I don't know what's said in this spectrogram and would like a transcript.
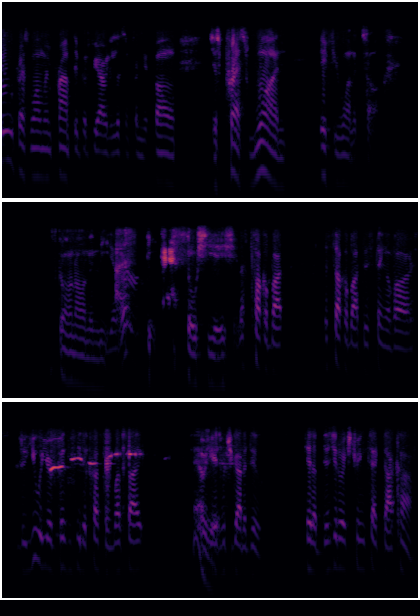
two. Press one when prompted. But if you're already listening from your phone, just press one if you want to talk. What's going on in the, Yeah, the association? let's talk about let's talk about this thing of ours. Do you or your business need a custom website? Hell yeah. Here's what you got to do: hit up digitalextremetech.com.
